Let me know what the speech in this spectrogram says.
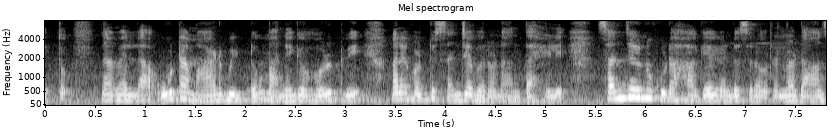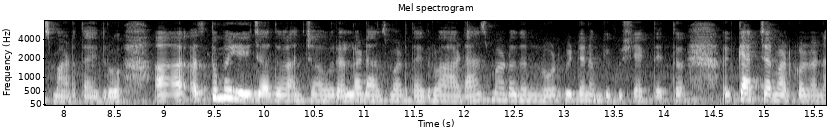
ಇತ್ತು. ನಾವೆಲ್ಲ ಊಟ ಮಾಡಿಬಿಟ್ಟು ಮನೆಗೆ ಹೊರಟ್ವಿ. ಮನೆಗೆ ಹೊರಟು ಸಂಜೆ ಬರೋಣ ಅಂತ ಹೇಳಿ. ಸಂಜೆಯೂ ಕೂಡ ಹಾಗೆ ಗಂಡಸರವರೆಲ್ಲ ಡ್ಯಾನ್ಸ್ ಮಾಡ್ತಾಯಿದ್ರು ತುಂಬ ಏಜ್ ಆದ ಅಜ್ಜ ಅವರೆಲ್ಲ ಡ್ಯಾನ್ಸ್ ಮಾಡ್ತಾಯಿದ್ರು ಆ ಡ್ಯಾನ್ಸ್ ಮಾಡೋದನ್ನು ನೋಡಿಬಿಟ್ಟೆ ನಮಗೆ ಖುಷಿ ಆಗ್ತಾಯಿತ್ತು ಕ್ಯಾಪ್ಚರ್ ಮಾಡ್ಕೊಳ್ಳೋಣ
